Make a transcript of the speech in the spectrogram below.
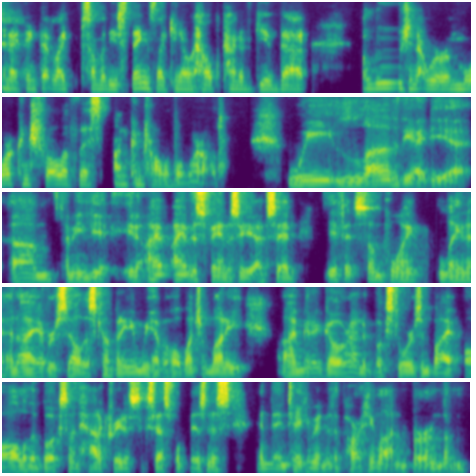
and i think that like some of these things like you know help kind of give that illusion that we're in more control of this uncontrollable world we love the idea. Um, I mean, the, you know, I, I have this fantasy. I've said if at some point Lena and I ever sell this company and we have a whole bunch of money, I'm going to go around to bookstores and buy all of the books on how to create a successful business and then take them into the parking lot and burn them.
